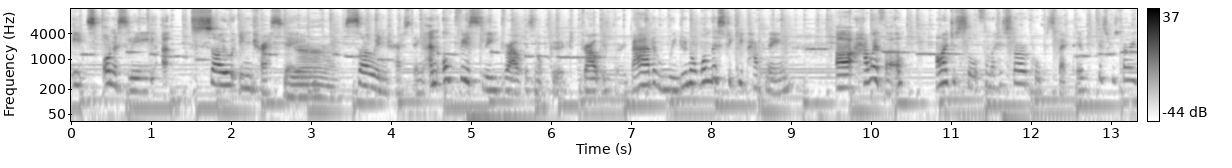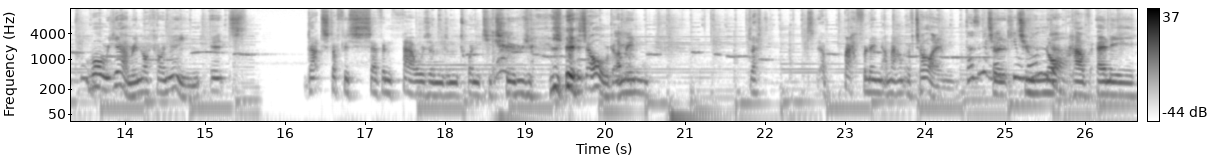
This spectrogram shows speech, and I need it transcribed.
it's honestly uh, so interesting. Yeah. So interesting. And obviously, drought is not good. Drought is very bad, and we do not want this to keep happening. Uh, however, I just thought from a historical perspective, this was very cool. Well, yeah, I mean, like I mean, it's that stuff is seven thousand and twenty-two years old. I mean, that's a baffling amount of time Doesn't it to make you to wonder? not have any.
